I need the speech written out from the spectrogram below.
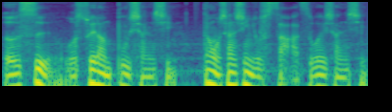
而是我虽然不相信，但我相信有傻子会相信，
